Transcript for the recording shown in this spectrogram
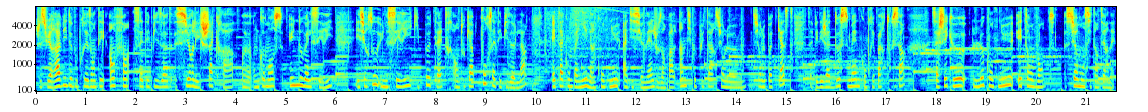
Je suis ravie de vous présenter enfin cet épisode sur les chakras. Euh, on commence une nouvelle série et surtout une série qui peut-être, en tout cas pour cet épisode-là, est accompagnée d'un contenu additionnel. Je vous en parle un petit peu plus tard sur le, sur le podcast. Ça fait déjà deux semaines qu'on prépare tout ça. Sachez que le contenu est en vente sur mon site internet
